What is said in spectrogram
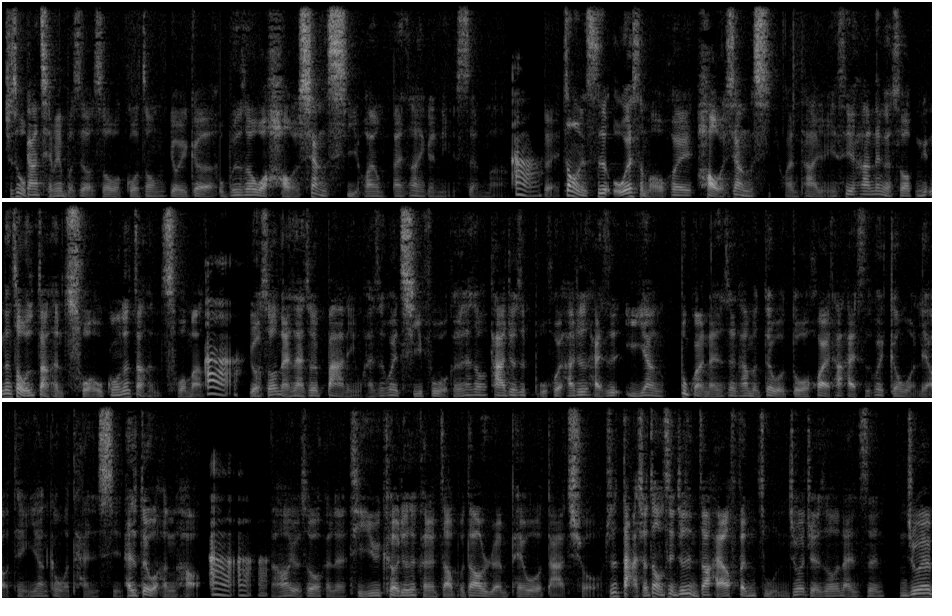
就是我刚刚前面不是有说，我国中有一个，我不是说我好像喜欢我们班上一个女生吗？嗯，对。重点是我为什么我会好像喜欢她的原因，是因为她那个时候，那时候我就长很挫，我国中都长很挫嘛。嗯。有时候男生还是会霸凌我，还是会欺负我，可是那时候他就是不会，他就是还是一样，不管男生他们对我多坏，他还是会跟我聊天，一样跟我谈心，还是对我很好。嗯嗯嗯。然后有时候可能体育课就是可能找不到人陪我打球，就是打球这种事情，就是你知道还要分组，你就会觉得说男生你就会。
